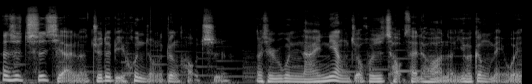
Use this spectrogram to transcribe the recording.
但是吃起来呢，绝对比混种的更好吃，而且如果你拿来酿酒或是炒菜的话呢，也会更美味。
